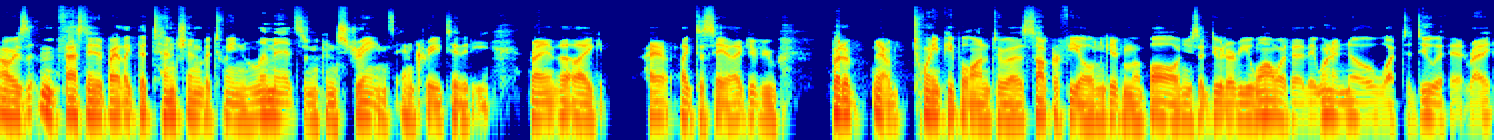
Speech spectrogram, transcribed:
I was mm, fascinated by like the tension between limits and constraints and creativity, right? That like I like to say like if you put a you know 20 people onto a soccer field and give them a ball and you said do whatever you want with it. They wouldn't know what to do with it right?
